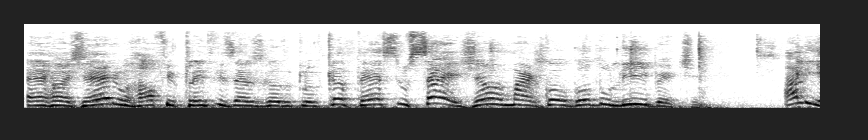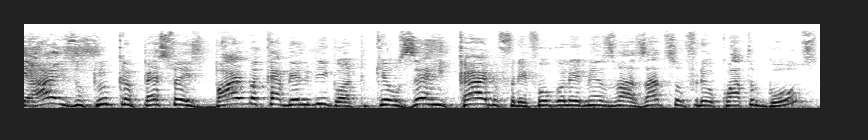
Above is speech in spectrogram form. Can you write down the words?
É, Rogério, o Ralf e o Clem fizeram os gols do Clube Campestre. O Serjão marcou o gol do Liberty. Aliás, o Clube Campestre fez barba, cabelo e bigode. Porque o Zé Ricardo, Frei, foi o goleiro menos vazado, sofreu quatro gols.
